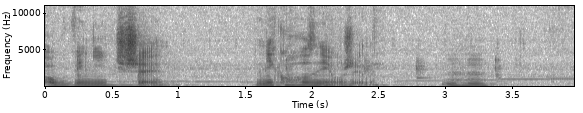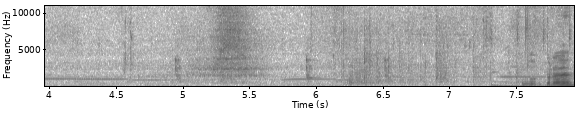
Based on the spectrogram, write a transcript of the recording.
obviniť, že niekoho zneužili. Uh-huh. Dobre.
